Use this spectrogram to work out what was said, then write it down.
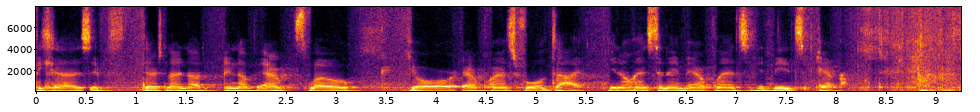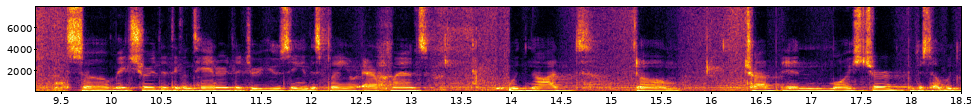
because if there's not enough, enough airflow, your air plants will die. You know, hence the name air plants, it needs air. So make sure that the container that you're using in displaying your air plants would not um, trap in moisture because that would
